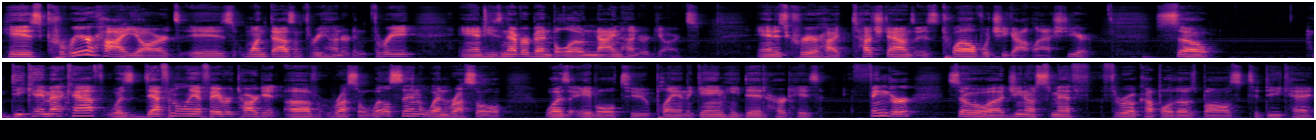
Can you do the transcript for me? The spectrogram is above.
His career high yards is 1,303, and he's never been below 900 yards. And his career high touchdowns is 12, which he got last year. So, DK Metcalf was definitely a favorite target of Russell Wilson when Russell was able to play in the game. He did hurt his finger so uh, Geno Smith threw a couple of those balls to DK,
